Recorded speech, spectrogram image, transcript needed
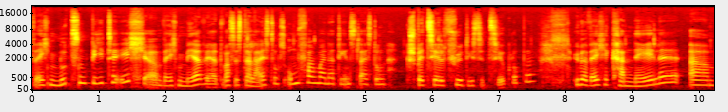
welchen Nutzen biete ich, äh, welchen Mehrwert, was ist der Leistungsumfang meiner Dienstleistung, speziell für diese Zielgruppe? Über welche Kanäle ähm,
